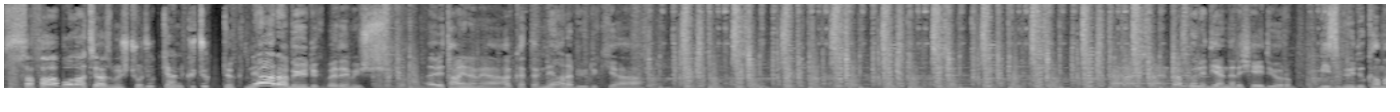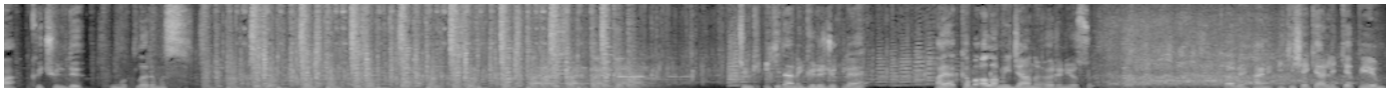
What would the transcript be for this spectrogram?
Safa Bolat yazmış. Çocukken küçüktük. Ne ara büyüdük be demiş. Evet aynen ya. Hakikaten ne ara büyüdük ya. Ben böyle diyenlere şey diyorum. Biz büyüdük ama küçüldü umutlarımız. Çünkü iki tane gülücükle ayakkabı alamayacağını öğreniyorsun. Tabii hani iki şekerlik yapayım.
